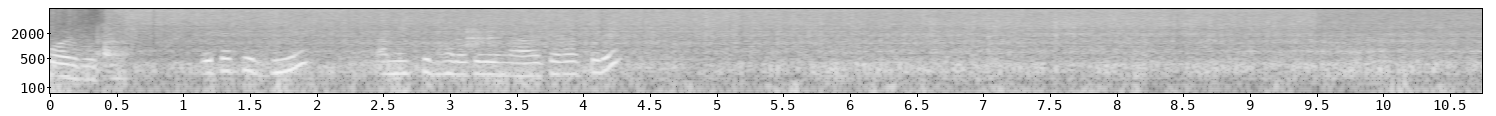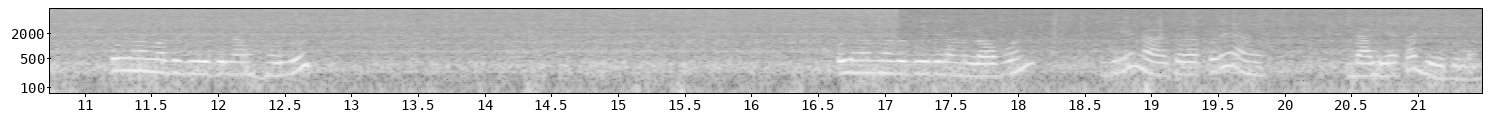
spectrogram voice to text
বরবটি। এটাকে দিয়ে আমি একটু ভালো করে নাড়াচাড়া করে পরিমাণ মতো দিয়ে দিলাম হলুদ। পরিমাণ মতো দিয়ে দিলাম লবণ। দিয়ে নাড়াচাড়া করে আমি ডালিয়াটা দিয়ে দিলাম।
